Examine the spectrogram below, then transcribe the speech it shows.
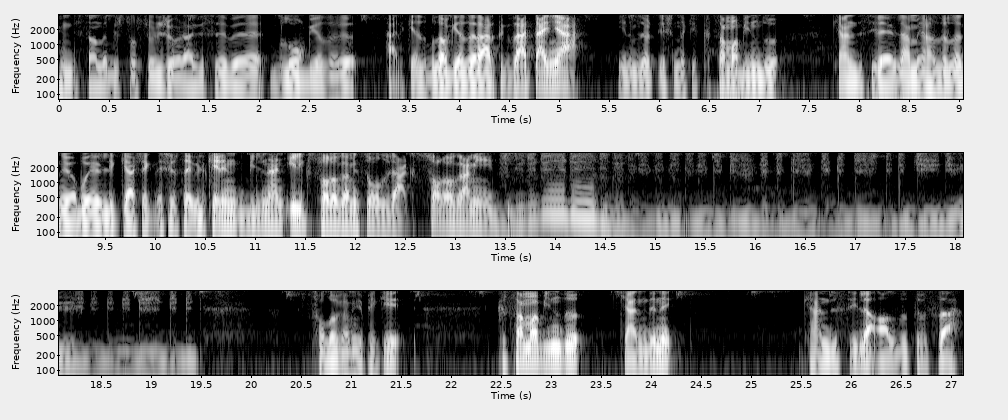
Hindistan'da bir sosyoloji öğrencisi ve blog yazarı. Herkes blog yazarı artık zaten ya. 24 yaşındaki Kısama Bindu kendisiyle evlenmeye hazırlanıyor. Bu evlilik gerçekleşirse ülkenin bilinen ilk sologamisi olacak. Sologami. Sologami. Peki Kısama Bindu kendini kendisiyle aldatırsa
